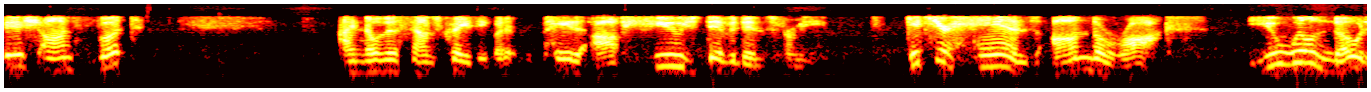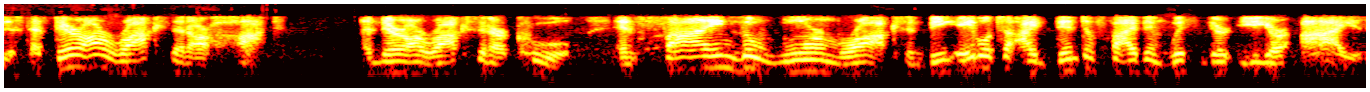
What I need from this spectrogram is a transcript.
fish on foot, I know this sounds crazy, but it paid off huge dividends for me. Get your hands on the rocks. You will notice that there are rocks that are hot there are rocks that are cool. And find the warm rocks and be able to identify them with your, your eyes.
